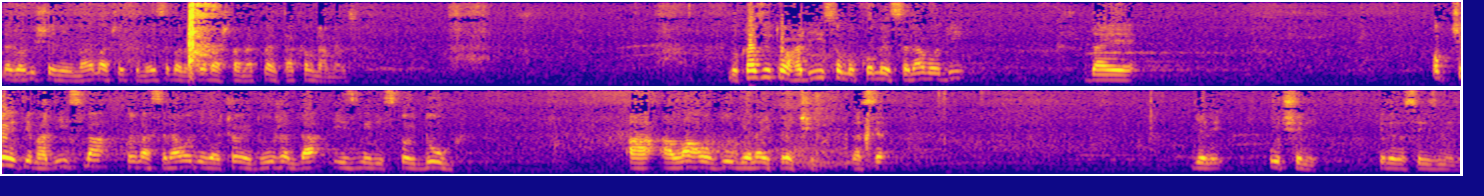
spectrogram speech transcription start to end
Nego mišljenje imama četiri mezheba da treba šta naklanjati takav namaz. Dokazuje to hadisom u kome se navodi da je općenitim hadisma kojima se navodi da je čovjek dužan da izmiri svoj dug. A Allahov dug je najpreći da se jeli, učini ili da se izmiri.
